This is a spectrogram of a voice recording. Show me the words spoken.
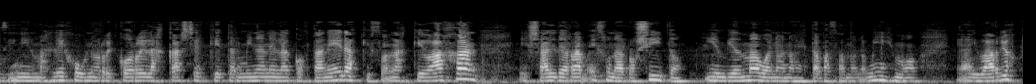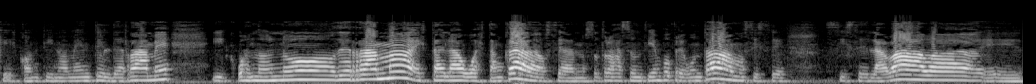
Sin ir más lejos, uno recorre las calles que terminan en las costaneras, que son las que bajan, eh, ya el derrame es un arroyito. Y en Viedma, bueno, nos está pasando lo mismo. Eh, hay barrios que continuamente el derrame y cuando no derrama está el agua estancada. O sea, nosotros hace un tiempo preguntábamos si se si se lavaba, eh,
